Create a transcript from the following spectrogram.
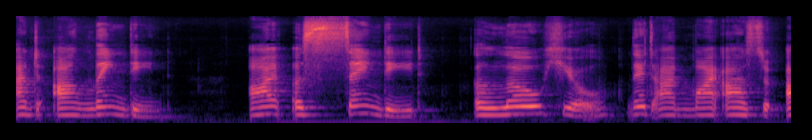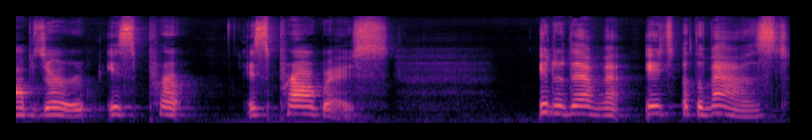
and on landing, I ascended a low hill that I might observe its, pro its progress. It, it advanced.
